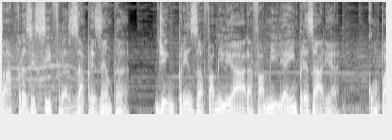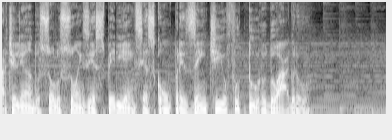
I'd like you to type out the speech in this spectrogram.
Safras e Cifras apresenta De empresa familiar a família empresária, compartilhando soluções e experiências com o presente e o futuro do agro.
